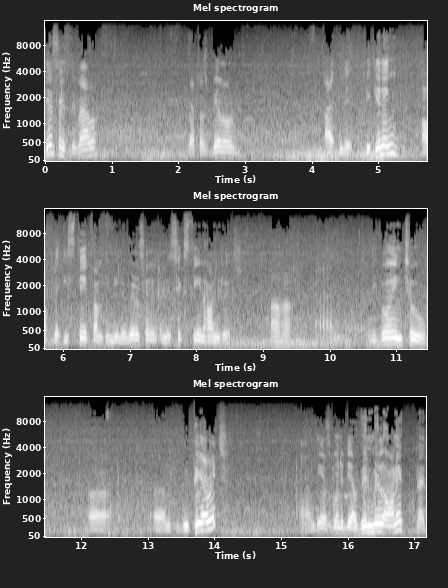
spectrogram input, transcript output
This is the well that was built at the beginning of the estate from Emilio Wilson in the 1600s. Uh-huh. We're going to uh, um, repair it, and there's going to be a windmill on it that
